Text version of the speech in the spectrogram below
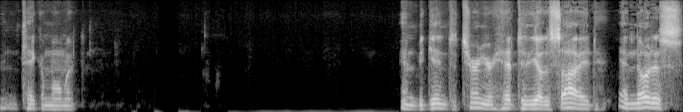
And take a moment and begin to turn your head to the other side and notice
